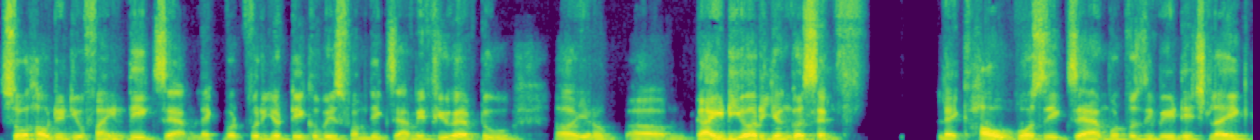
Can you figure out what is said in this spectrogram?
So how did you find the exam? Like, what were your takeaways from the exam? If you have to, uh, you know, um, guide your younger self, like how was the exam? What was the weightage like?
